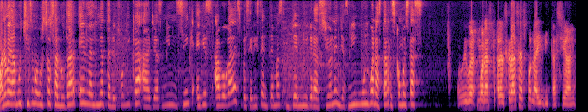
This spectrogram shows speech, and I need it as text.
Bueno, me da muchísimo gusto saludar en la línea telefónica a Yasmín Singh. Ella es abogada especialista en temas de migración. En Yasmín, muy buenas tardes. ¿Cómo estás? Muy buenas tardes. Gracias por la invitación.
